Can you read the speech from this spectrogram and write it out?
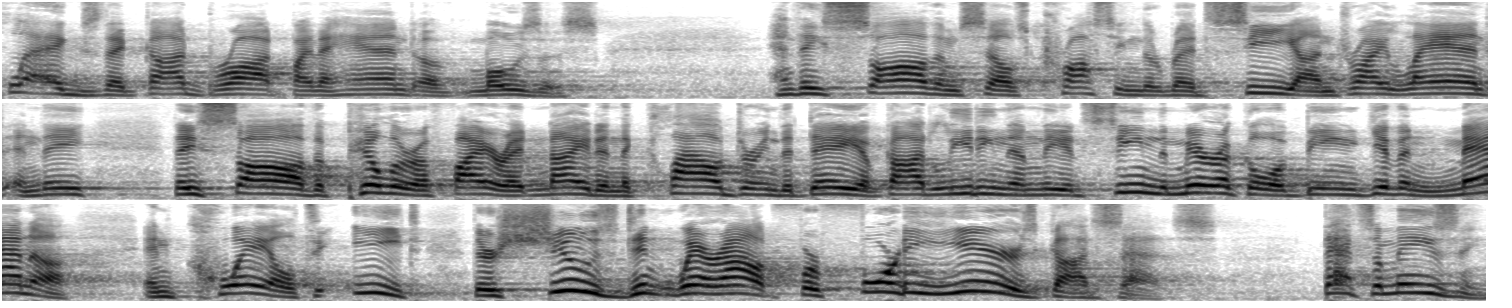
plagues that God brought by the hand of Moses. And they saw themselves crossing the Red Sea on dry land, and they, they saw the pillar of fire at night and the cloud during the day of God leading them. They had seen the miracle of being given manna and quail to eat. Their shoes didn't wear out for 40 years, God says. That's amazing.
